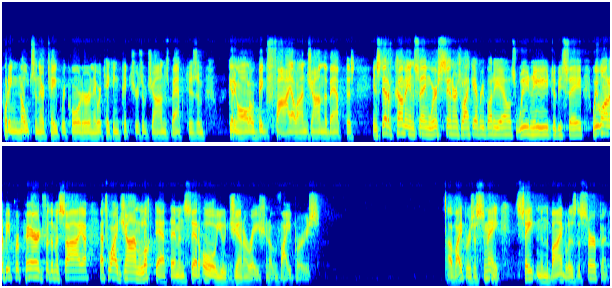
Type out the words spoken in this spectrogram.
putting notes in their tape recorder and they were taking pictures of John's baptism, getting all of a big file on John the Baptist. Instead of coming and saying, We're sinners like everybody else, we need to be saved, we want to be prepared for the Messiah. That's why John looked at them and said, Oh, you generation of vipers. A viper is a snake. Satan in the Bible is the serpent.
